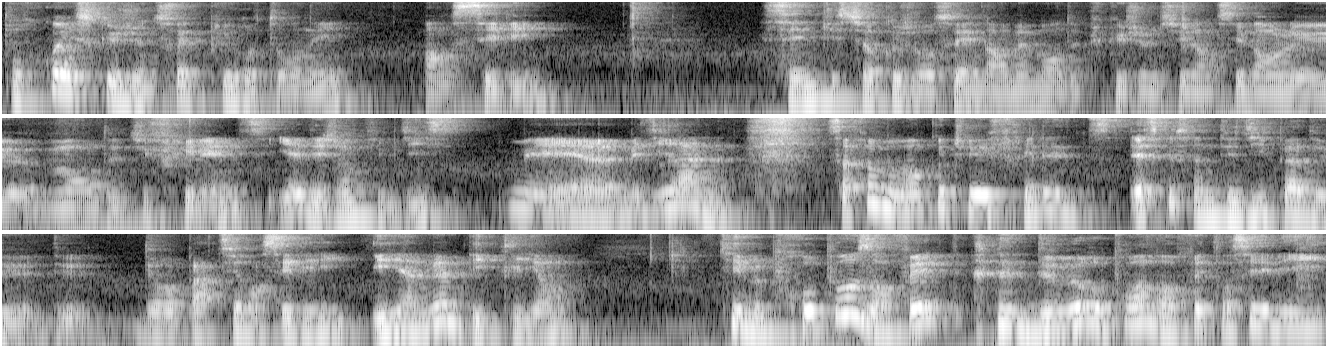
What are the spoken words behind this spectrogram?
Pourquoi est-ce que je ne souhaite plus retourner en CDI C'est une question que je reçois énormément depuis que je me suis lancé dans le monde du freelance. Il y a des gens qui me disent mais, euh, mais Diran, ça fait un moment que tu es freelance. Est-ce que ça ne te dit pas de, de, de repartir en CDI Et il y a même des clients qui me proposent en fait de me reprendre en fait en CDI.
